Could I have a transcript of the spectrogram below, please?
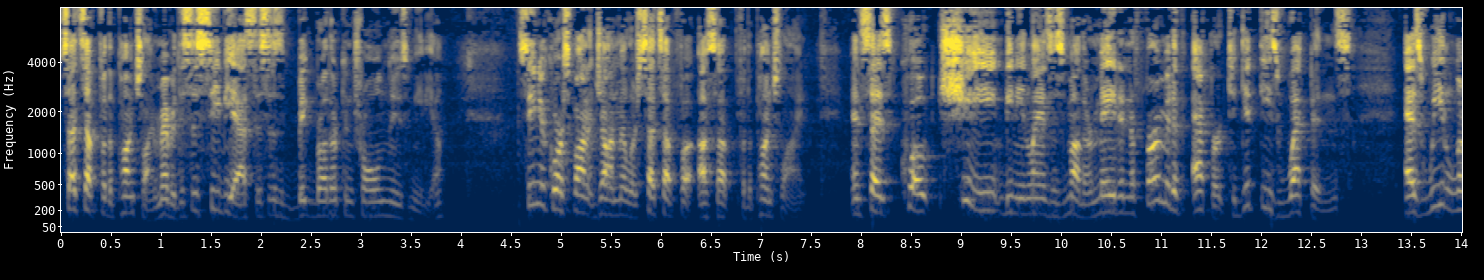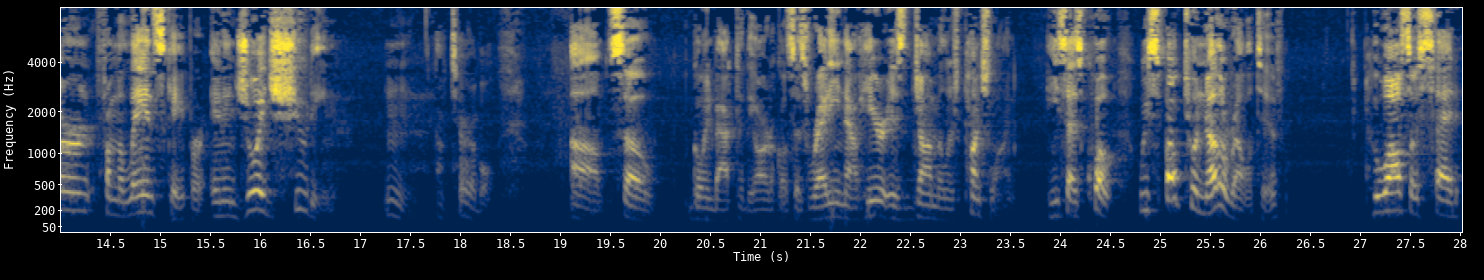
sets up for the punchline. Remember, this is CBS. This is Big Brother controlled news media. Senior correspondent John Miller sets up us up for the punchline and says, quote, She, meaning Lanza's mother, made an affirmative effort to get these weapons as we learned from the landscaper and enjoyed shooting. Mm, how terrible. Um, so, going back to the article, it says, Ready? Now, here is John Miller's punchline. He says, quote, We spoke to another relative who also said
